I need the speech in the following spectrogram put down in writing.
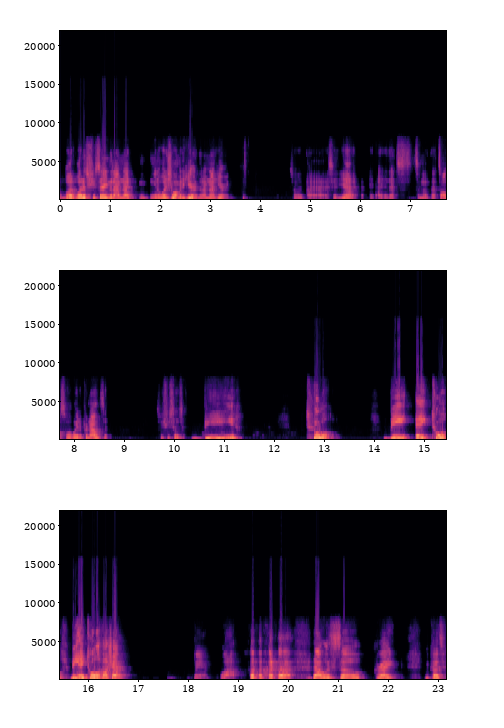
What, what is she saying that I'm not, you know, what does she want me to hear that I'm not hearing? So I, I said, yeah, That's that's also a way to pronounce it. So she says, be tool. Be a tool. Be a tool of Hashem. Bam! Wow. that was so great because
